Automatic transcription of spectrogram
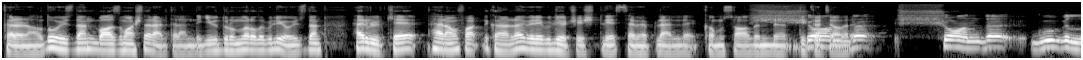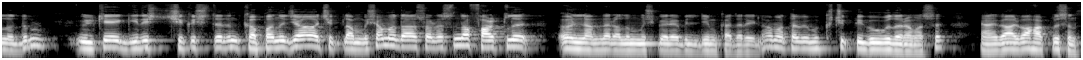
karar aldı. O yüzden bazı maçlar ertelendi gibi durumlar olabiliyor. O yüzden her ülke her an farklı kararlar verebiliyor çeşitli sebeplerle kamu sağlığını dikkate alarak. Şu anda Google'ladım ülkeye giriş çıkışların kapanacağı açıklanmış ama daha sonrasında farklı önlemler alınmış görebildiğim kadarıyla. Ama tabii bu küçük bir Google araması. Yani galiba haklısın.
